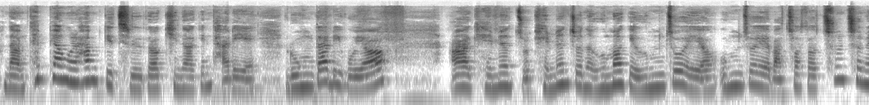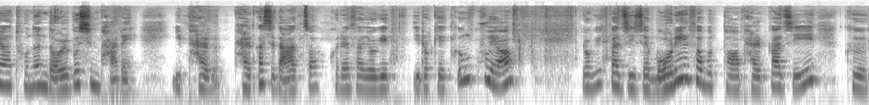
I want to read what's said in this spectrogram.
그 다음 태평을 함께 즐겨 기나긴 다리에 롱다리고요. 아 개면조 개면조는 음악의 음조예요. 음조에 맞춰서 춤추며 도는 넓으신 발에 이 발, 발까지 나왔죠. 그래서 여기 이렇게 끊고요. 여기까지 이제 머리에서부터 발까지 그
